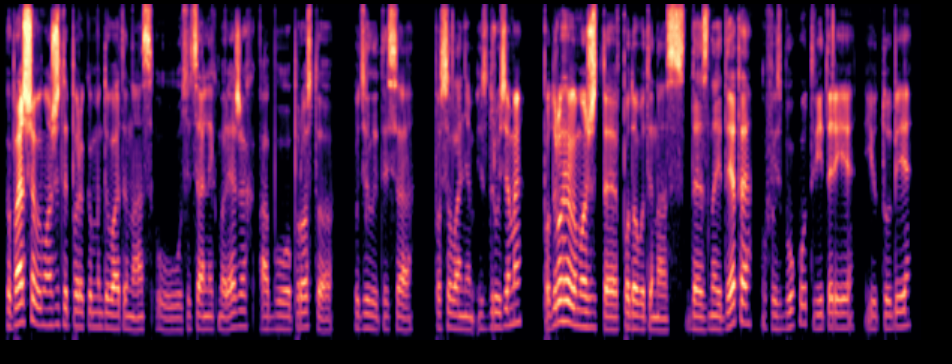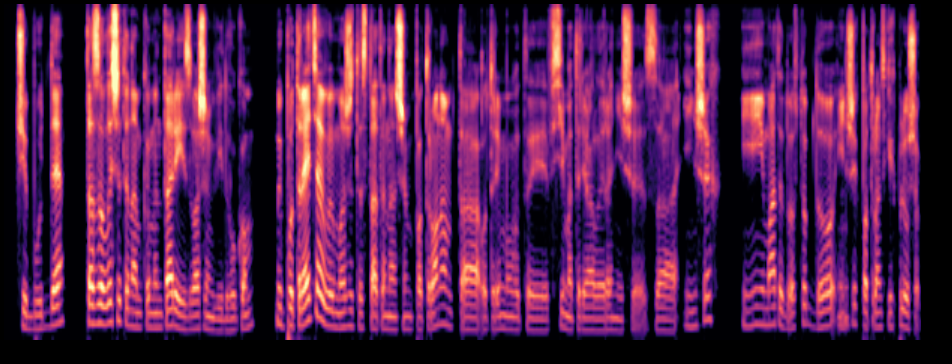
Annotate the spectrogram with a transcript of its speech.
По-перше, ви можете порекомендувати нас у соціальних мережах або просто поділитися посиланням із друзями. По-друге, ви можете вподобати нас де знайдете у Фейсбуку, Твіттері, Ютубі чи будь-де, та залишити нам коментарі з вашим відгуком. І по-третє, ви можете стати нашим патроном та отримувати всі матеріали раніше за інших і мати доступ до інших патронських плюшок.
